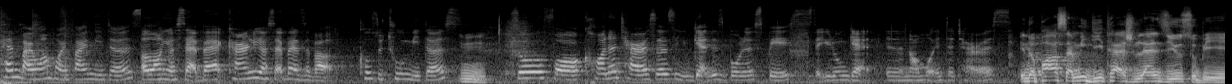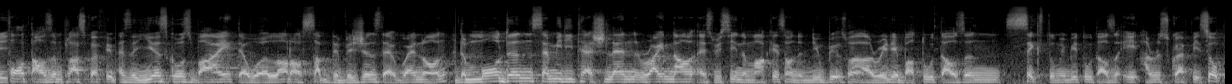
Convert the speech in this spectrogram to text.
10 by 1.5 meters along your setback. Currently, your setback is about close to 2 meters. Mm. So for corner terraces, you get this bonus space that you don't get in a normal inter-terrace. In the past, semi-detached lands used to be 4,000 plus square feet. As the years goes by, there were a lot of subdivisions that went on. The modern semi-detached land right now, as we see in the markets on the new builds one, are already about 2,006 to maybe 2,800 square feet. So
